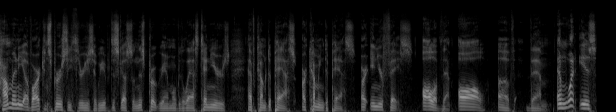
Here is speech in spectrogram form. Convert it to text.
How many of our conspiracy theories that we have discussed on this program over the last 10 years have come to pass, are coming to pass, are in your face? All of them. All of them. And what is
